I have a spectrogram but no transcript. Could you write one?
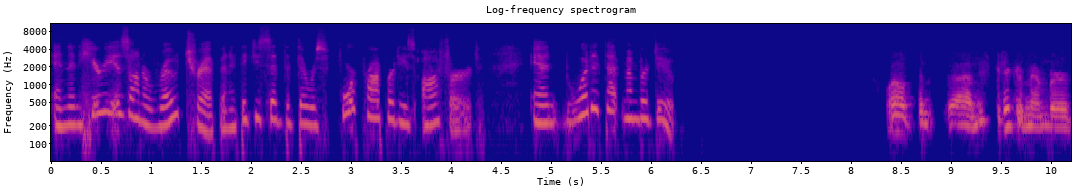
and then here he is on a road trip and i think you said that there was four properties offered and what did that member do Well, the, uh, this particular member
